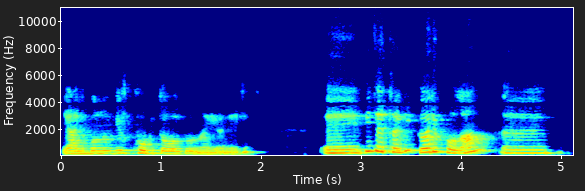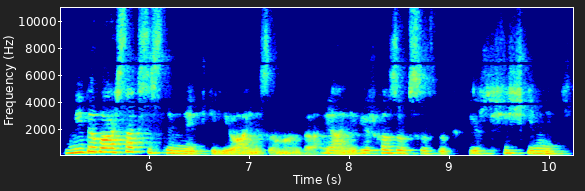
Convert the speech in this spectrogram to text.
Yani bunun bir COVID olduğuna yönelik. E, bir de tabii garip olan e, mide bağırsak sistemini etkiliyor aynı zamanda. Yani bir hazımsızlık, bir şişkinlik,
